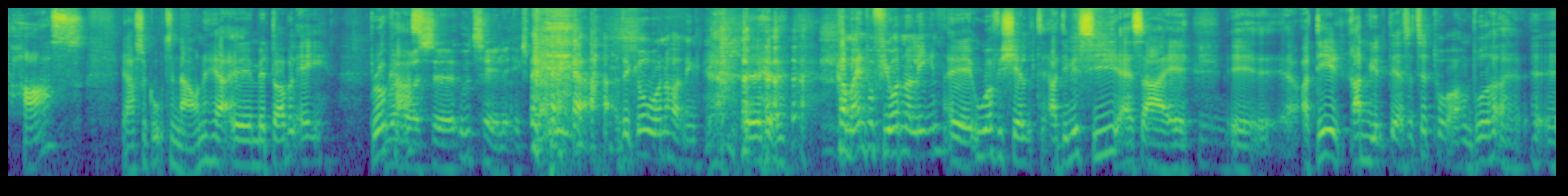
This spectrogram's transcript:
Haas. Jeg er så god til navne her, øh, med dobbelt A. Brooke Haas. vores øh, udtale ekspert. ja, det er god underholdning. øh, kommer ind på 14.01 øh, uofficielt, og det vil sige, altså, øh, øh, og det er ret vildt, det er så tæt på, at hun bryder øh,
